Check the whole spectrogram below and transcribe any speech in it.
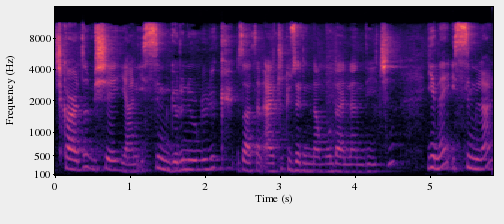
çıkardığı bir şey. Yani isim, görünürlülük zaten erkek üzerinden modellendiği için yine isimler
